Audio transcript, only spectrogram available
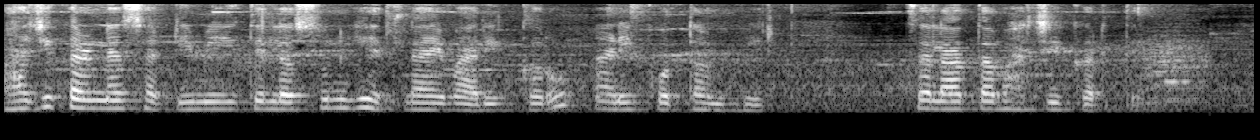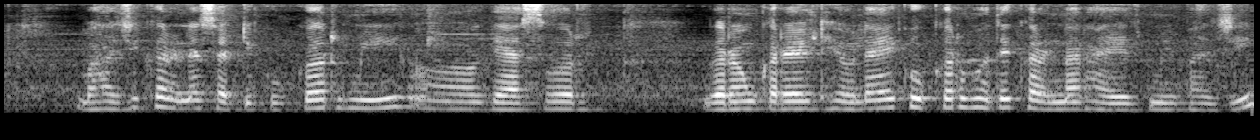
भाजी करण्यासाठी मी इथे लसूण घेतला आहे बारीक करून आणि कोथिंबीर. चला आता भाजी करते. भाजी करण्यासाठी कुकर मी गॅसवर गरम करायला ठेवला आहे. कुकरमध्ये करणार आहे मी भाजी.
